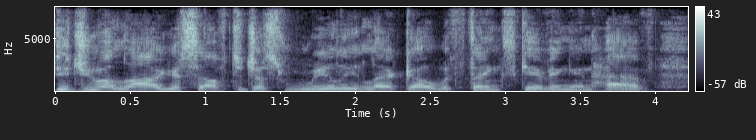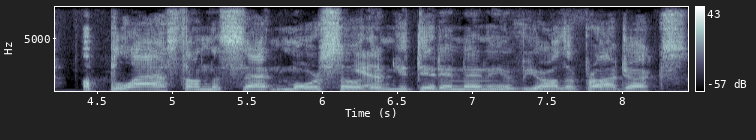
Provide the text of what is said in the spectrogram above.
Did you allow yourself to just really let go with Thanksgiving and have a blast on the set more so yeah. than you did in any of your other projects?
